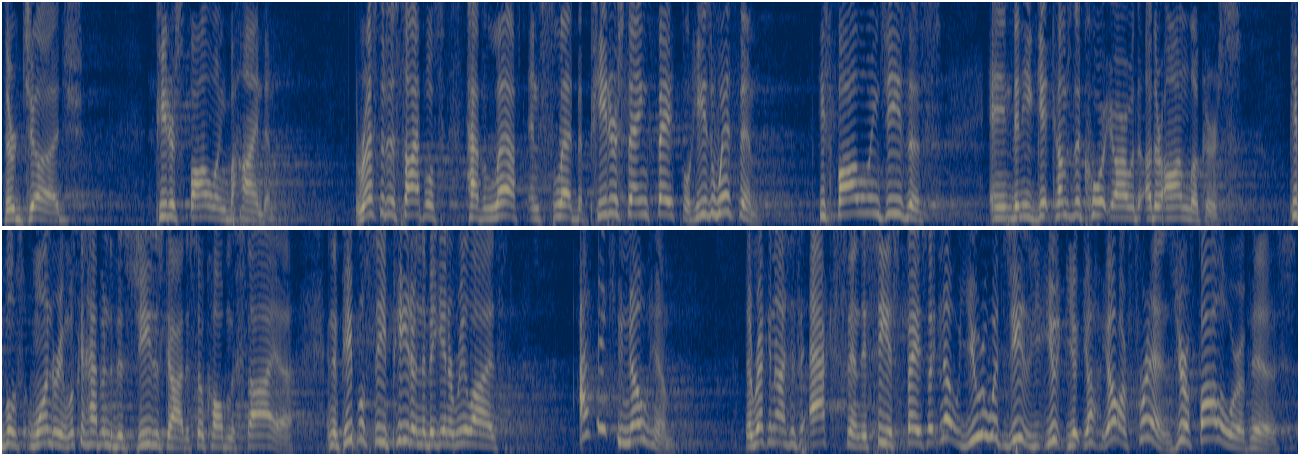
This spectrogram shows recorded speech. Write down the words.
their judge, Peter's following behind him. The rest of the disciples have left and fled, but Peter's staying faithful. He's with him, he's following Jesus. And then he get, comes to the courtyard with other onlookers. People wondering what's going to happen to this Jesus guy, the so called Messiah. And then people see Peter and they begin to realize, I think you know him. They recognize his accent. They see his face. Like, no, you were with Jesus. You, you, y'all are friends. You're a follower of his.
